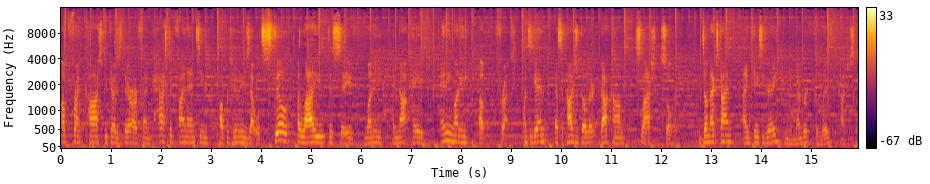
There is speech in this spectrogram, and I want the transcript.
upfront cost because there are fantastic financing opportunities that will still allow you to save money and not pay any money up front. Once again, that's theconsciousbuilder.com slash solar. Until next time, I'm Casey Gray, and remember to live consciously.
